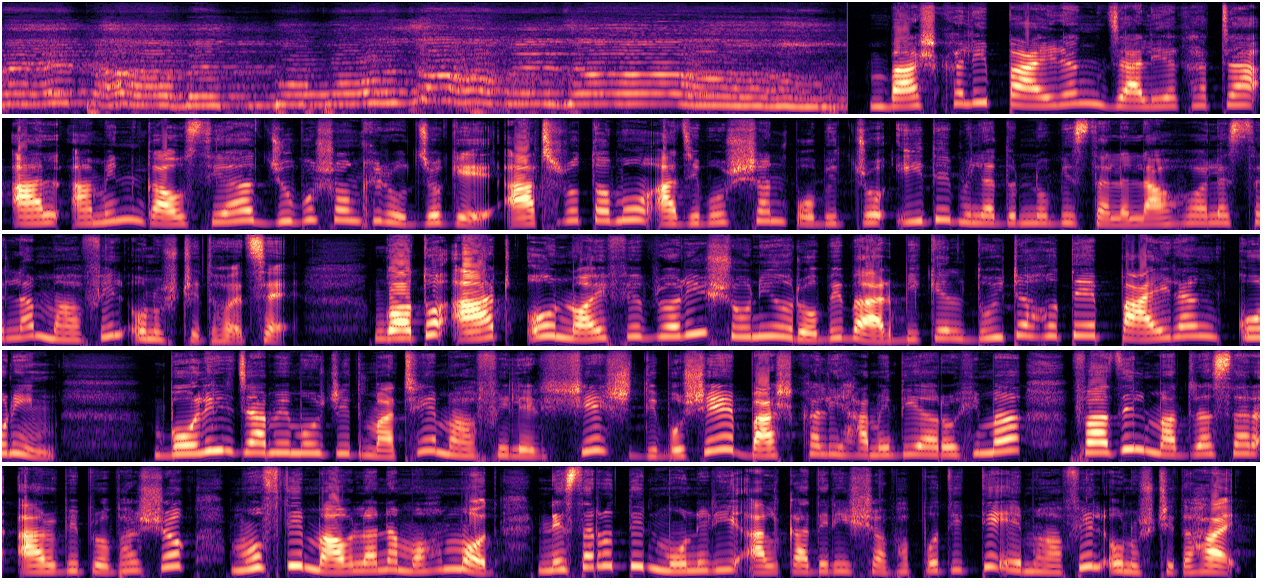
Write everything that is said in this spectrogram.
মেটাবে বাঁশখালী, পাইরাং জালিয়াঘাটা আল আমিন গাউসিয়া যুব সংঘের উদ্যোগে আঠারোতম আজিমুসান পবিত্র ঈদে মিলাদুন্নবী সাল্লাহ আলাইসাল্লাম মাহফিল অনুষ্ঠিত হয়েছে। গত আট ও নয় ফেব্রুয়ারি শনি ও রবিবার বিকেল দুইটা হতে পাইরাং করিম বলির জামে মসজিদ মাঠে মাহফিলের শেষ দিবসে বাঁশখালী হামিদিয়া রহিমা, ফাজিল মাদ্রাসার আরবি প্রভাষক মুফতি মাওলানা মোহাম্মদ নেসারুদ্দিন মনিরি আল কাদেরির সভাপতিত্বে এ মাহফিল অনুষ্ঠিত হয়।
